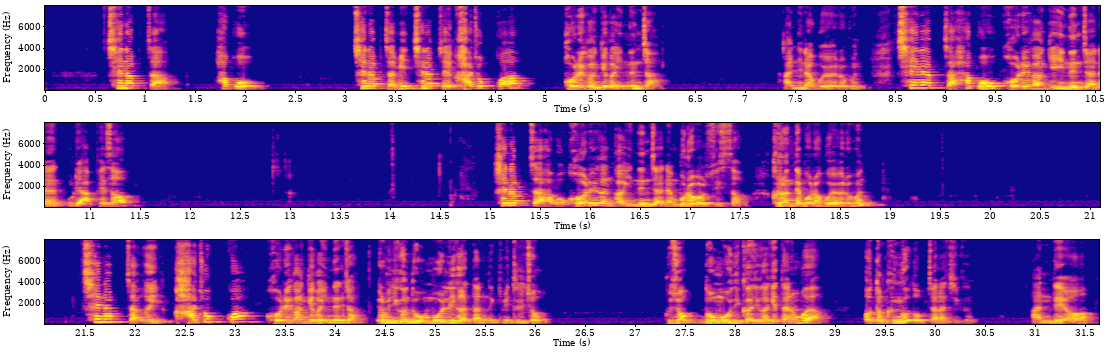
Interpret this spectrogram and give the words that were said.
체납자하고 체납자 및 체납자의 가족과 거래 관계가 있는 자 아니라고요 여러분. 체납자하고 거래 관계 있는 자는 우리 앞에서 체납자하고 거래 관계가 있는 자는 물어볼 수 있어. 그런데 뭐라고요, 여러분? 체납자의 가족과 거래 관계가 있는 자. 여러분, 이거 너무 멀리 갔다는 느낌이 들죠? 그죠? 너무 어디까지 가겠다는 거야? 어떤 근거도 없잖아, 지금. 안 돼요.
